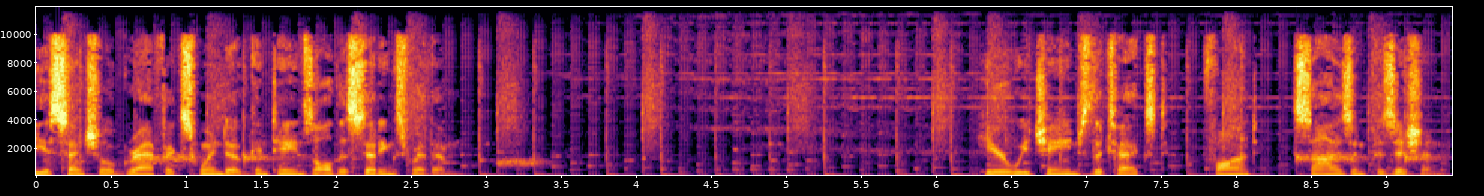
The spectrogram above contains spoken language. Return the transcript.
The Essential Graphics window contains all the settings for them. Here we change the text, font, size and position.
